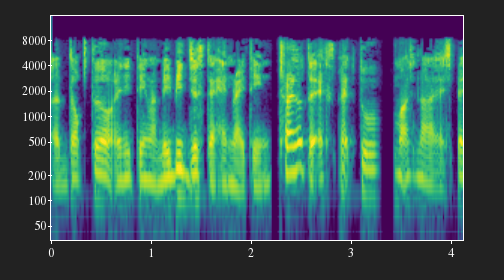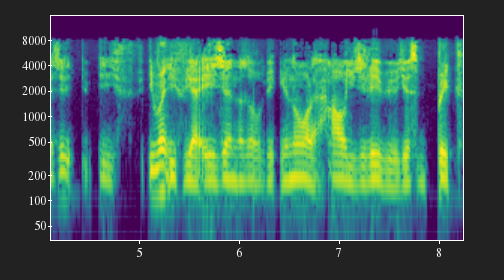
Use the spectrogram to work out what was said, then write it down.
a doctor or anything like maybe just the handwriting. Try not to expect too much lah, especially if even if we are Asian also you know like how usually we just break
